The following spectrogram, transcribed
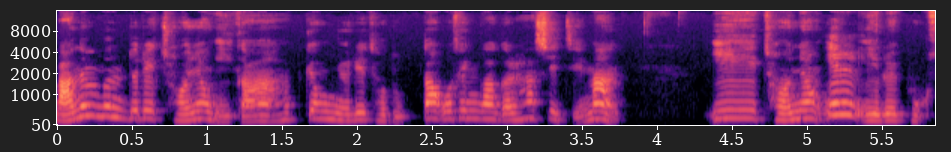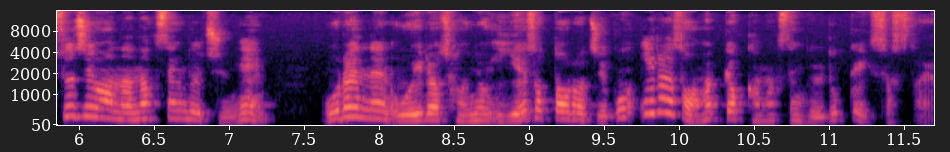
많은 분들이 전형 2가 합격률이 더 높다고 생각을 하시지만 이 전형 1, 2를 복수 지원한 학생들 중에 올해는 오히려 전형 2에서 떨어지고 1에서 합격한 학생들도 꽤 있었어요.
